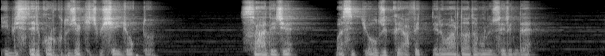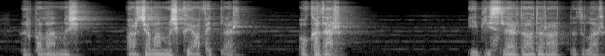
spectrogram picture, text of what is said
İblisleri korkutacak hiçbir şey yoktu. Sadece basit yolcu kıyafetleri vardı adamın üzerinde. Hırpalanmış, parçalanmış kıyafetler. O kadar. İblisler daha da rahatladılar.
